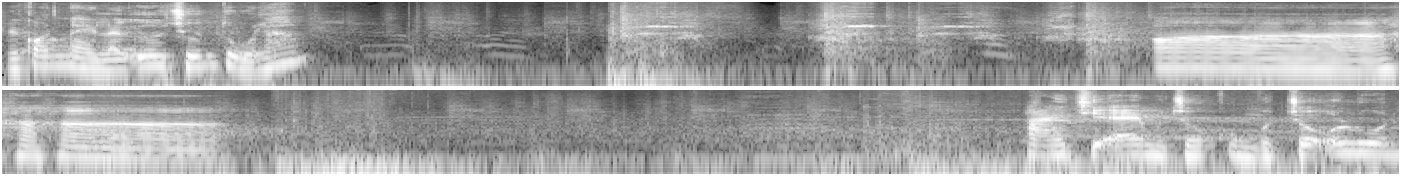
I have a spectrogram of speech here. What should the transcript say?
Cái con này là ưa trốn tủ lắm. À, ha, ha. Hai chị em trốn cùng một chỗ luôn.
